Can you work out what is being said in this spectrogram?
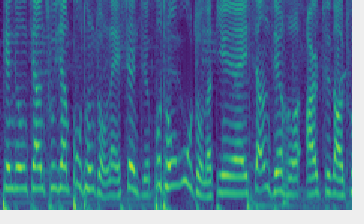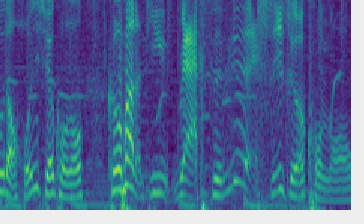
片中将出现不同种类甚至不同物种的 DNA 相结合而制造出的混血恐龙。可怕的 D-Rex 掠食者恐龙。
